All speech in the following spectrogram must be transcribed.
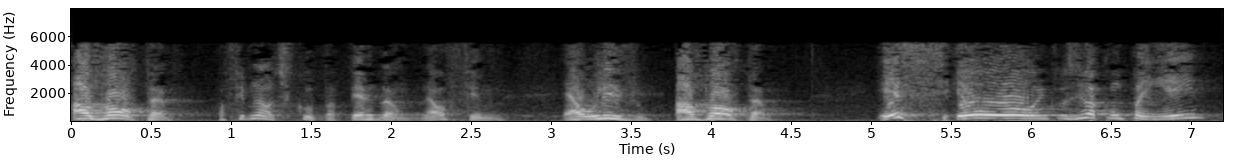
A Volta. O filme não, desculpa, perdão, não é o filme. É o livro, A Volta. Esse eu inclusive acompanhei.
